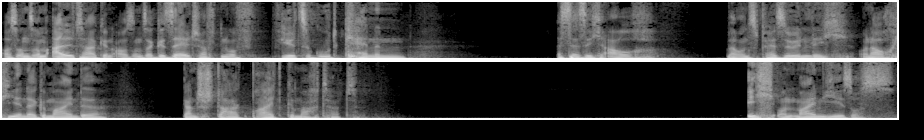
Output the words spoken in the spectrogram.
aus unserem Alltag und aus unserer Gesellschaft nur viel zu gut kennen, dass er sich auch bei uns persönlich und auch hier in der Gemeinde ganz stark breit gemacht hat? Ich und mein Jesus.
